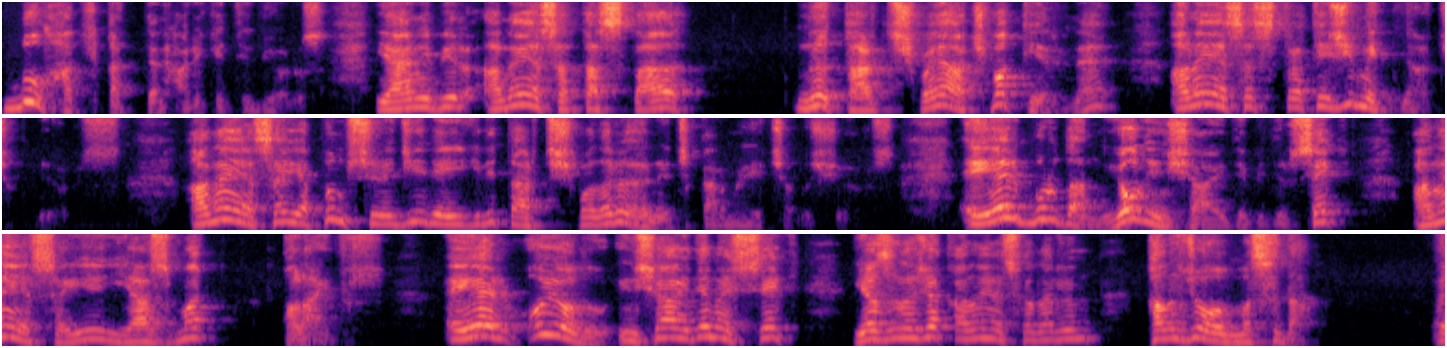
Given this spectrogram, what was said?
bu hakikatten hareket ediyoruz. Yani bir anayasa taslağını tartışmaya açmak yerine anayasa strateji metni açıklıyoruz. Anayasa yapım süreciyle ilgili tartışmaları öne çıkarmaya çalışıyoruz. Eğer buradan yol inşa edebilirsek anayasayı yazmak kolaydır. Eğer o yolu inşa edemezsek yazılacak anayasaların kalıcı olması da e,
